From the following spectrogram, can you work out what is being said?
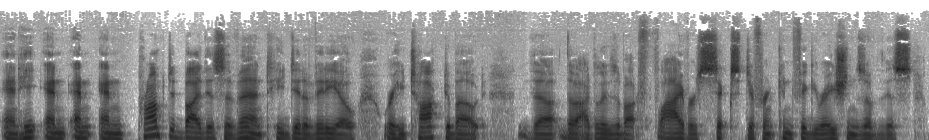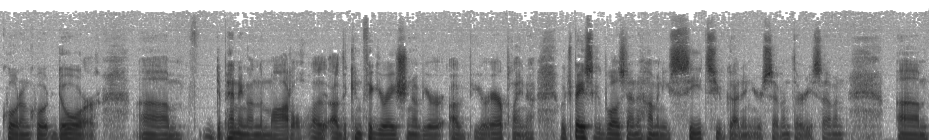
and he and and and prompted by this event, he did a video where he talked about the the I believe was about five or six different configurations of this quote unquote door, um, depending on the model or, of the configuration of your of your airplane, uh, which basically boils down to how many seats you've got in your 737, um,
